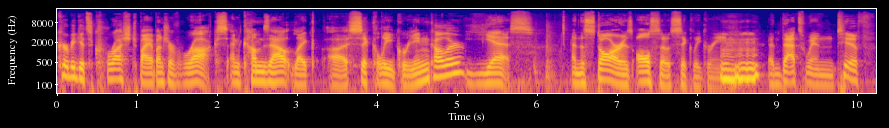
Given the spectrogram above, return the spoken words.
Kirby gets crushed by a bunch of rocks and comes out like a sickly green color. Yes. And the star is also sickly green. Mm-hmm. And that's when Tiff.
